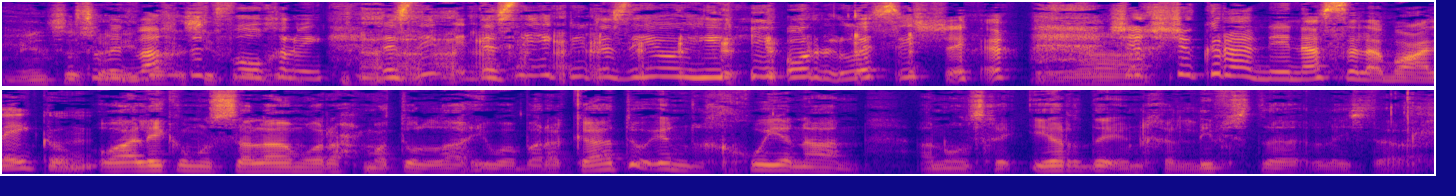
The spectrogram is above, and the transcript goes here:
Mense ons moet "Dit wag tot volgende week. probleem." Dis nie dis nie ek nie, dis nie hierdie horlosie Sheikh. Ja. Sheikh shukran en assalamu alaykum. Wa alaykum assalam wa rahmatullahi wa barakatuh en goeienaand aan ons geëerde en geliefde luisteraars.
